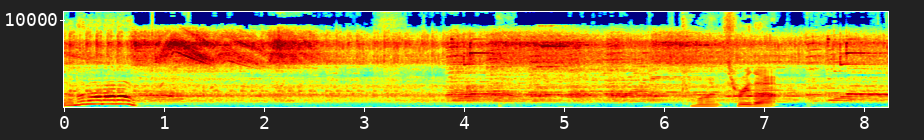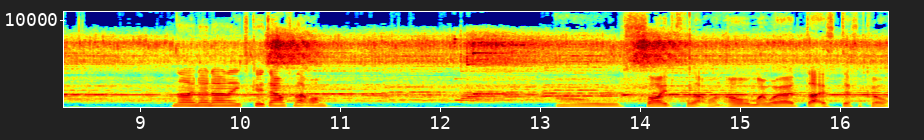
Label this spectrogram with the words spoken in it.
No, no, no! no, no. Come on, out through that. No, no, no, I need to go down for that one. Oh, side for that one. Oh my word, that is difficult.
